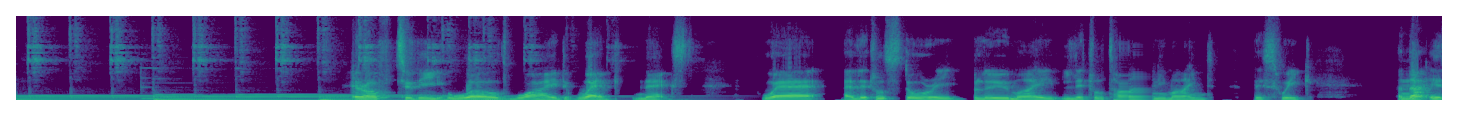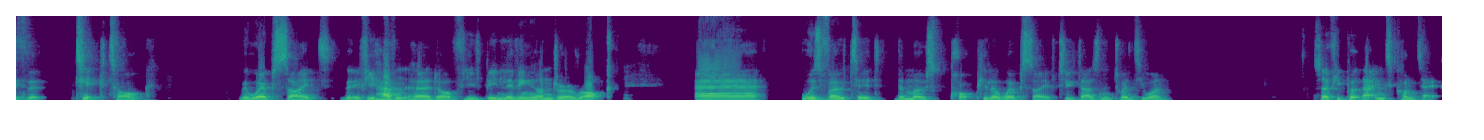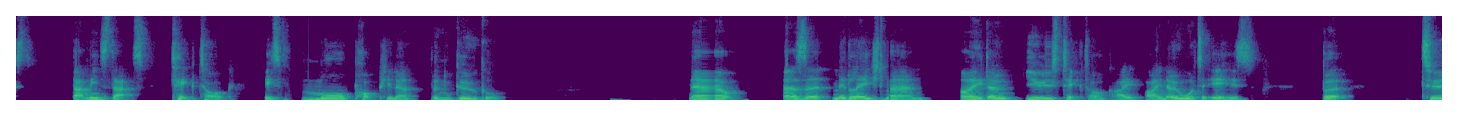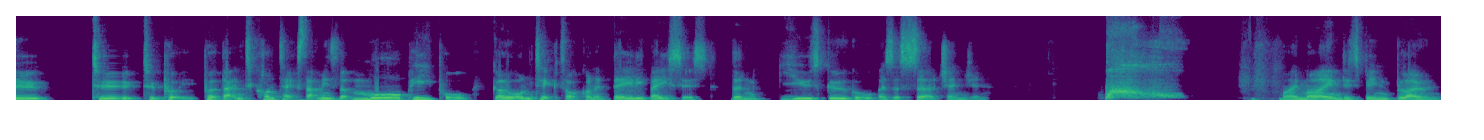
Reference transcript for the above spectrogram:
We're off to the World Wide Web next, where a little story blew my little tiny mind this week. And that is that TikTok, the website that if you haven't heard of, you've been living under a rock, uh, was voted the most popular website of 2021. So if you put that into context, that means that TikTok is more popular than Google. Now, as a middle aged man, I don't use TikTok. I, I know what it is, but to to to put put that into context, that means that more people go on TikTok on a daily basis than use Google as a search engine. My mind is being blown.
